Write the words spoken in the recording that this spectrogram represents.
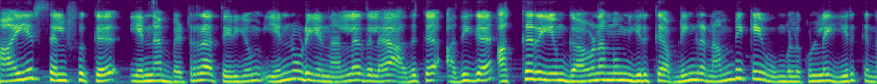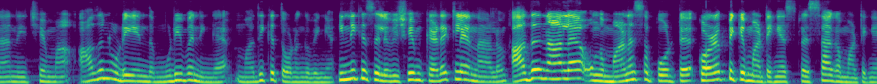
ஹையர் செல்ஃபுக்கு என்ன பெட்டரா தெரியும்? என்னுடைய நல்லதுல அதுக்கு அதிக அக்கறையும் கவனமும் இருக்கு அப்படிங்கிற நம்பிக்கை உங்களுக்குள்ள இருக்குன்னா நிச்சயமா அதனுடைய இந்த முடிவை நீங்க மதிக்க தொடங்குவீங்க. இன்னைக்கு சில விஷயம் கிடைக்கல இல்லைனாலும் அதனால உங்க மனசை போட்டு குழப்பிக்க மாட்டீங்க ஸ்ட்ரெஸ் ஆக மாட்டீங்க.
